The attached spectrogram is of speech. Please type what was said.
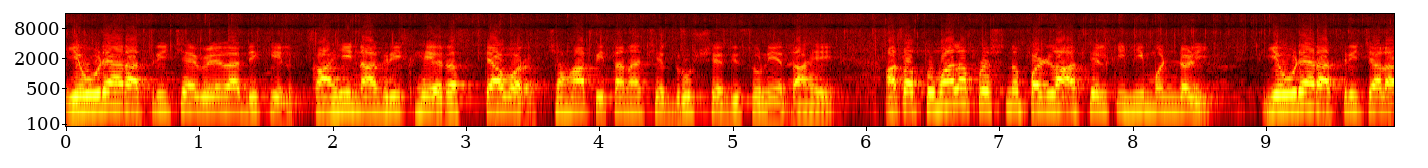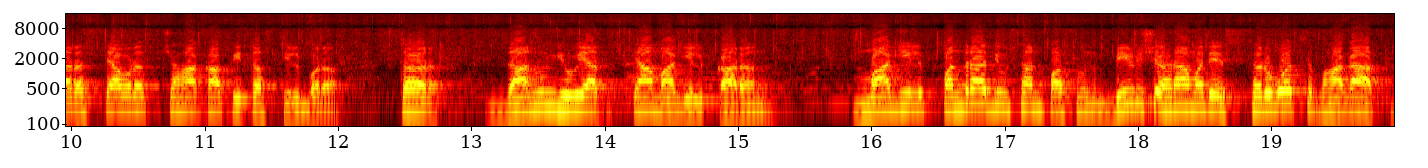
एवढ्या रात्रीच्या वेळेला देखील काही नागरिक हे रस्त्यावर चहा पितानाचे दृश्य दिसून येत आहे. आता तुम्हाला प्रश्न पडला असेल की ही मंडळी एवढ्या रात्रीच्याला रस्त्यावरच चहा का पित असतील बरं? तर जाणून घेऊयात त्या मागील कारण. मागील पंधरा दिवसांपासून बीड शहरामध्ये सर्वच भागात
